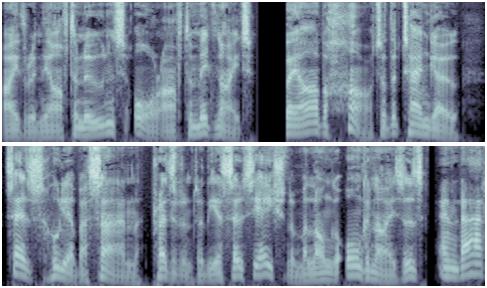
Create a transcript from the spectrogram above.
either in the afternoons or after midnight. They are the heart of the tango, says Julia Basan, president of the Association of Milonga Organisers. And that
